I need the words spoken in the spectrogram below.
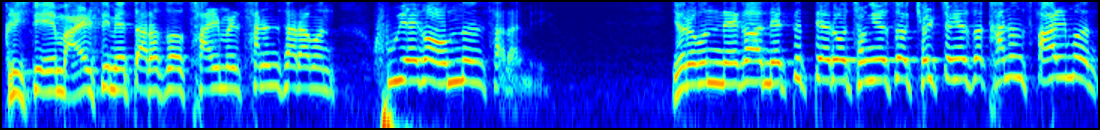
그리스도의 말씀에 따라서 삶을 사는 사람은 후회가 없는 사람이에요. 여러분 내가 내 뜻대로 정해서 결정해서 가는 삶은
